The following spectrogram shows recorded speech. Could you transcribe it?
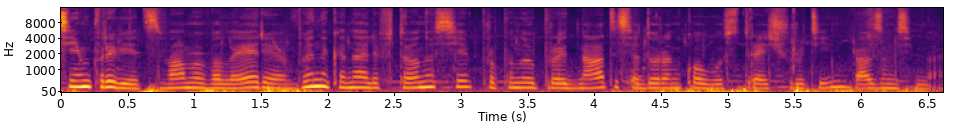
Всім привіт! З вами Валерія. Ви на каналі в тонусі. Пропоную приєднатися до ранкового стреч рутін разом зі мною.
